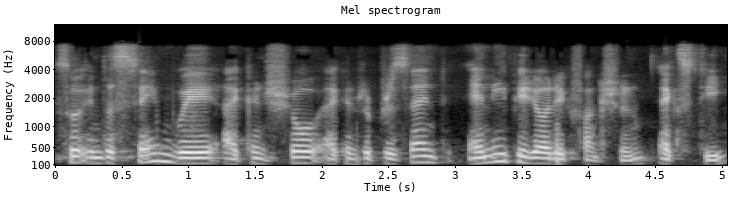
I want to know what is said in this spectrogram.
So in the same way, I can show, I can represent any periodic function, xt,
